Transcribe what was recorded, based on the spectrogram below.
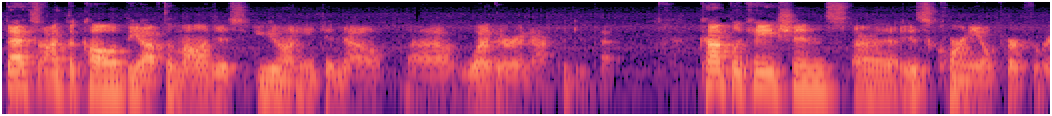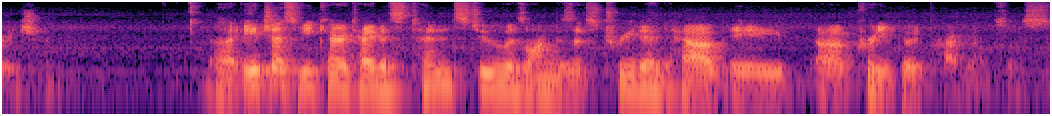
that's at the call of the ophthalmologist. You don't need to know uh, whether or not to do that. Complications uh, is corneal perforation. HSV uh, keratitis tends to, as long as it's treated, have a uh, pretty good prognosis.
